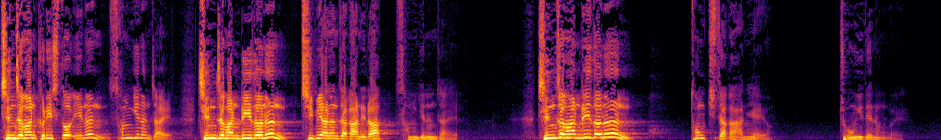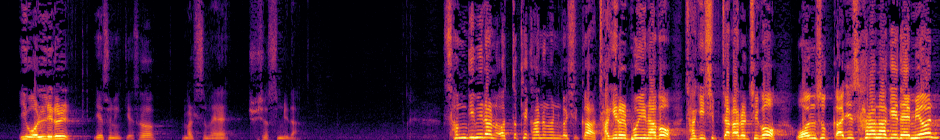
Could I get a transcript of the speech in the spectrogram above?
진정한 그리스도인은 섬기는 자예요. 진정한 리더는 지배하는 자가 아니라 섬기는 자예요. 진정한 리더는 통치자가 아니에요. 종이 되는 거예요. 이 원리를 예수님께서 말씀해 주셨습니다. 성김이란 어떻게 가능한 것일까? 자기를 부인하고 자기 십자가를 지고 원수까지 사랑하게 되면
